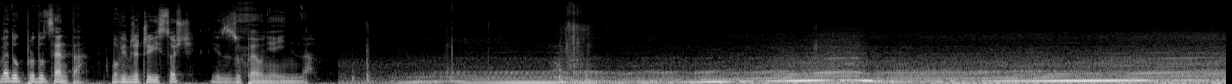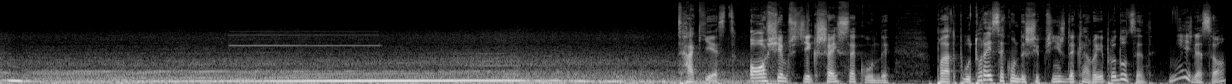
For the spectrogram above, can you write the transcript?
według producenta, bowiem rzeczywistość jest zupełnie inna. Jest, 8,6 sekundy. Ponad 1,5 sekundy szybciej niż deklaruje producent. Nieźle, co?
